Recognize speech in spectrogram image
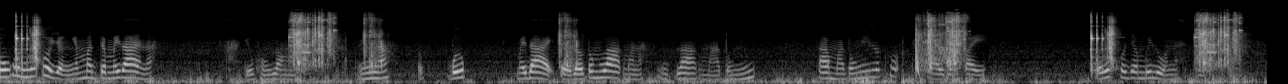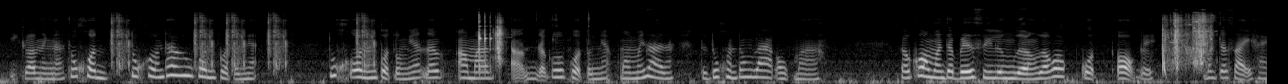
ทุกคนก็กดอย่างเงี้ยมันจะไม่ได้นะ เดี๋ยวผมลองอันนี้นะปึ๊บไม่ได้แต่เราต้องลากมานะนี่ลากมาตรงนี้ลากมาตรงนี้แล้วก็ใส่ลงไปแล้วทุกคนยังไม่รู้นะ อีกรอบหนึ่งนะทุกคนทุกคนถ้าทุกคนกดตรงเนี้ยทุกคนกดตรงเนี้ยแล้วเอามาเอาแล้วก็กดตรงเนี้ยมันไม่ได้นะแต่ทุกคนต้องลากออกมา แล้วก็มันจะเป็นสีเหลืองๆแล้วก็กดออกเลย มันจะใส่ให้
